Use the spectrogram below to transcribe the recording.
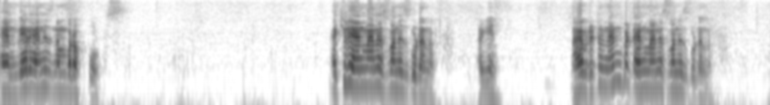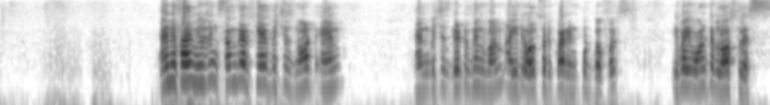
n where n is number of ports. Actually n minus 1 is good enough again I have written n, but n minus 1 is good enough. And if I am using somewhere k which is not n and which is greater than 1 I also require input buffers if I want a lossless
